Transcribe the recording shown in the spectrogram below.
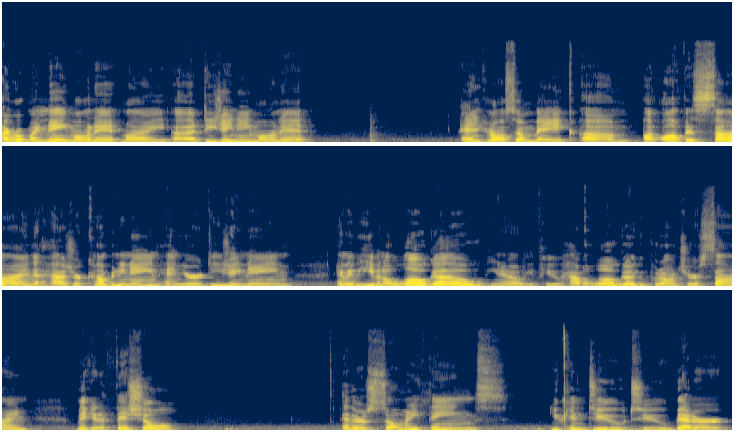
I wrote my name on it, my uh, DJ name on it. And you can also make um, an office sign that has your company name and your DJ name and maybe even a logo. You know, if you have a logo, you can put it onto your sign, make it official. And there's so many things you can do to better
